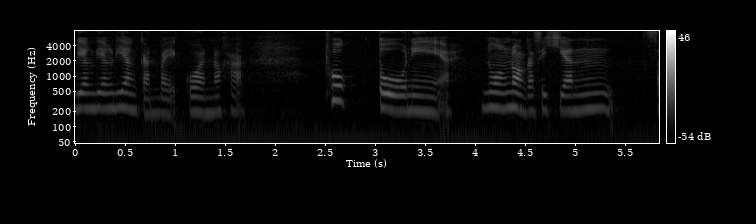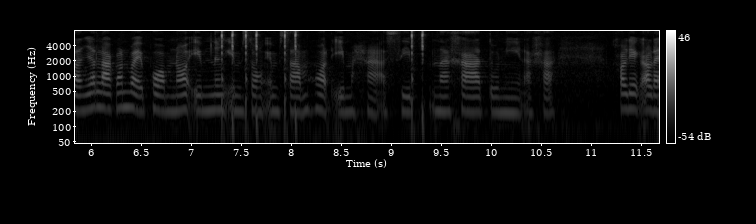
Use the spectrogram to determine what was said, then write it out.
เรียงเรียงเรียงกันไบก่อนเนาะค่ะ ทุกตัวนี่นวงหน่องกสิเขียนสัญลักษณ์มันไหวพร้อมเนาะ M1 M2 M3 ฮอด M หาสิบนะคะ ตัวนี้นะคะ เขาเรียกอะไร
